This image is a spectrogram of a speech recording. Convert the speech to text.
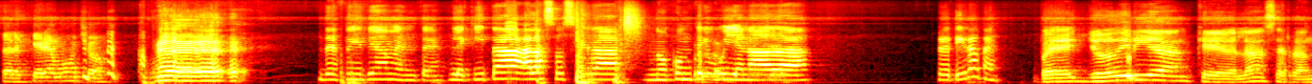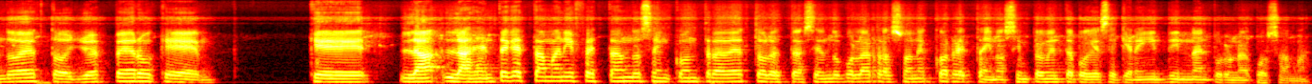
se les quiere mucho. Definitivamente, le quita a la sociedad, no contribuye nada. Retírate. Pues yo diría que, ¿verdad? Cerrando esto, yo espero que, que la, la gente que está manifestándose en contra de esto lo está haciendo por las razones correctas y no simplemente porque se quieren indignar por una cosa más,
